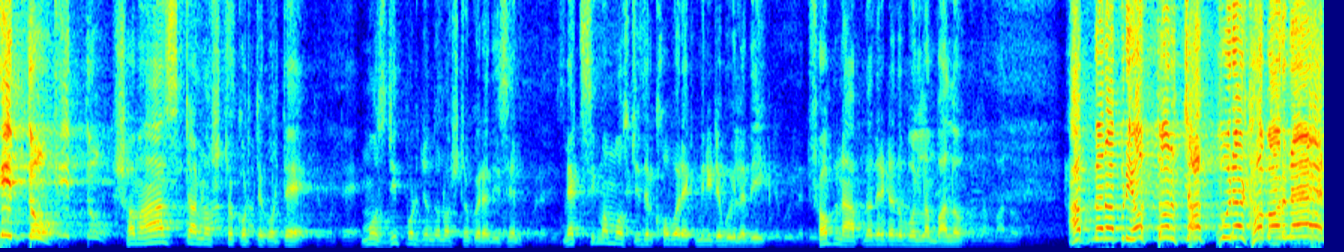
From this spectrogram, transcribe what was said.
কিন্তু সমাজটা নষ্ট করতে করতে মসজিদ পর্যন্ত নষ্ট করে দিয়েছেন ম্যাক্সিমাম মসজিদের খবর এক মিনিটে বইলে দিই। সব না, আপনাদের এটা তো বললাম ভালো। আপনারা বৃহত্তর চাঁদপুরে খবর নেন।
